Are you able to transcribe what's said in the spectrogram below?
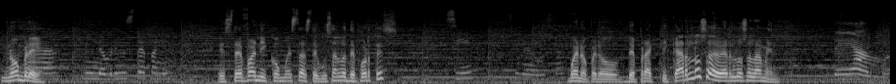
¿Nombre? mi nombre es Stephanie. Stephanie, ¿cómo estás? ¿Te gustan los deportes? Sí, sí me gusta. Bueno, pero ¿de practicarlos o de verlos solamente? De ambos.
